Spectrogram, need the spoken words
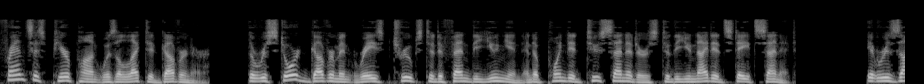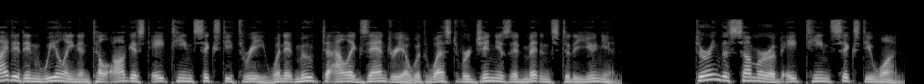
Francis Pierpont was elected governor. The restored government raised troops to defend the Union and appointed two senators to the United States Senate. It resided in Wheeling until August 1863 when it moved to Alexandria with West Virginia's admittance to the Union. During the summer of 1861,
